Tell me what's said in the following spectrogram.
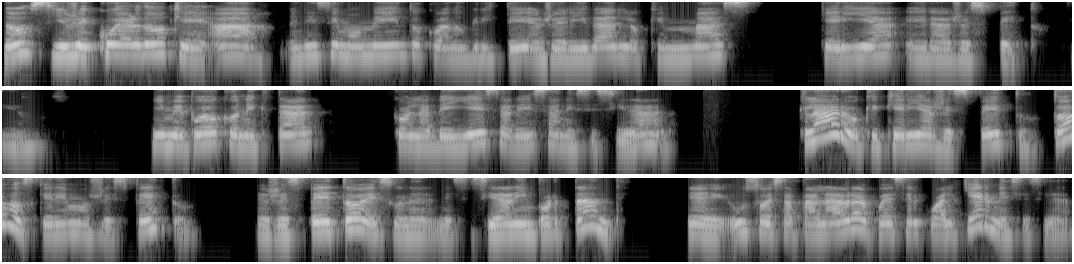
¿No? Si recuerdo que, ah, en ese momento cuando grité, en realidad lo que más quería era respeto, digamos y me puedo conectar con la belleza de esa necesidad. Claro que quería respeto, todos queremos respeto. El respeto es una necesidad importante. Eh, uso esa palabra, puede ser cualquier necesidad,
